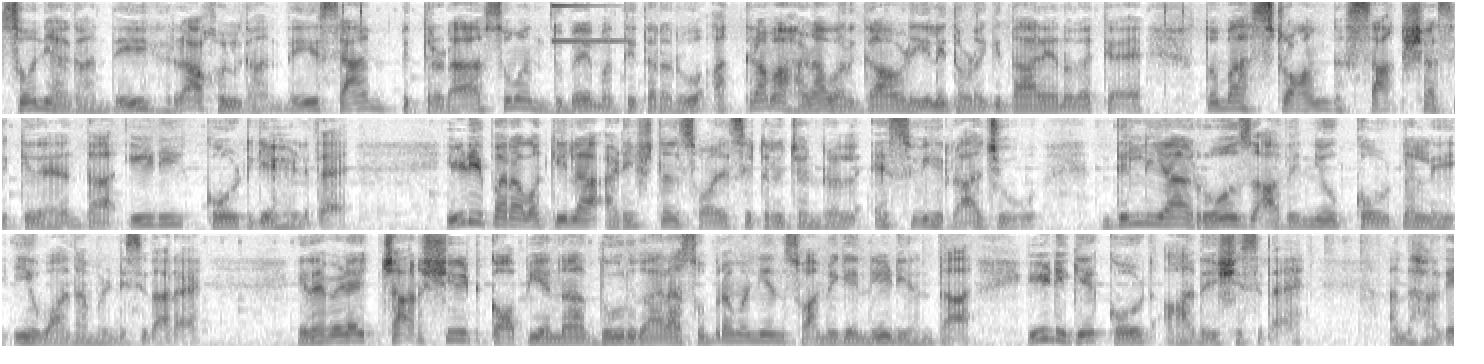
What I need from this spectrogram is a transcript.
ಸೋನಿಯಾ ಗಾಂಧಿ, ರಾಹುಲ್ ಗಾಂಧಿ, ಸ್ಯಾಮ್ ಪಿತ್ರಡ ಸುಮನ್ ದುಬೆ ಮತ್ತಿತರರು ಅಕ್ರಮ ಹಣ ವರ್ಗಾವಣೆಯಲ್ಲಿ ತೊಡಗಿದ್ದಾರೆ ಅನ್ನೋದಕ್ಕೆ ತುಂಬಾ ಸ್ಟ್ರಾಂಗ್ ಸಾಕ್ಷ್ಯ ಸಿಕ್ಕಿದೆ ಅಂತ ಇಡಿ ಕೋರ್ಟ್ಗೆ ಹೇಳಿದೆ. ಇಡಿ ಪರ ವಕೀಲ additional solicitor general S V Raju ದಿಲ್ಲಿಯ ರೋಸ್ ಅವೆನ್ಯೂ ಕೋರ್ಟ್ನಲ್ಲಿ ಈ ವಾದ ಮಂಡಿಸಿದ್ದಾರೆ. ಇದೇ ವೇಳೆ ಚಾರ್ಜ್ ಶೀಟ್ ಕಾಪಿಯನ್ನು ದೂರುದಾರ ಸುಬ್ರಹ್ಮಣ್ಯನ್ ಸ್ವಾಮಿಗೆ ನೀಡಿ ಅಂತ ಇಡಿಗೆ ಕೋರ್ಟ್ ಆದೇಶಿಸಿದೆ. ಅಂದಹಾಗೆ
